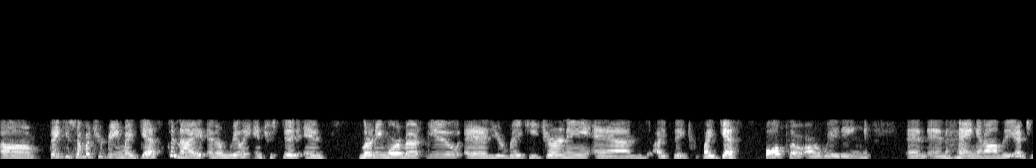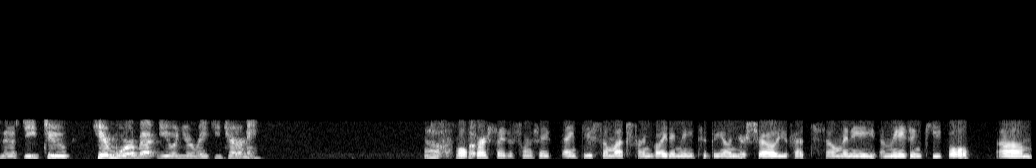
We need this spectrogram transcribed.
um, thank you so much for being my guest tonight, and I'm really interested in learning more about you and your Reiki journey. And I think my guests also are waiting and and hanging on the edge of their seat to hear more about you and your Reiki journey. Oh, well, first, I just want to say thank you so much for inviting me to be on your show. You've had so many amazing people um,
